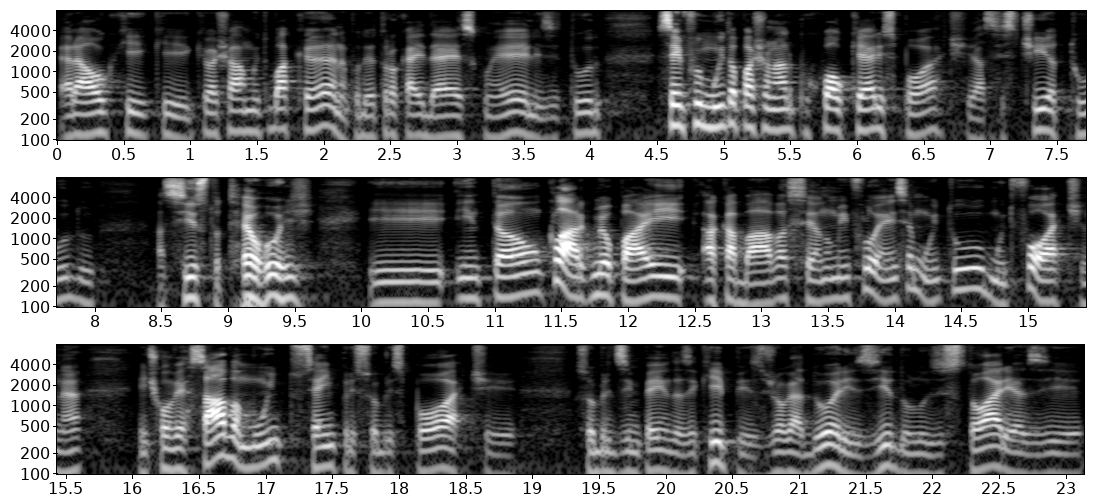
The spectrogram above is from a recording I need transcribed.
era algo que, que, que eu achava muito bacana, poder trocar ideias com eles e tudo. Sempre fui muito apaixonado por qualquer esporte, assistia tudo, assisto até hoje. E então, claro que meu pai acabava sendo uma influência muito muito forte, né? A gente conversava muito sempre sobre esporte, sobre desempenho das equipes, jogadores, ídolos, histórias e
